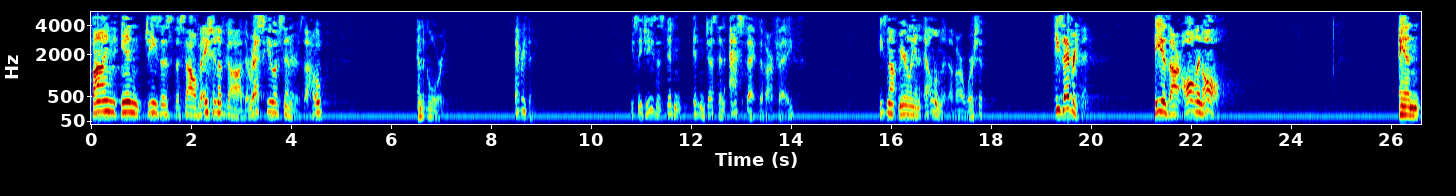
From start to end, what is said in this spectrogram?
find in Jesus the salvation of God, the rescue of sinners, the hope and the glory. Everything. You see, Jesus didn't, isn't just an aspect of our faith. He's not merely an element of our worship. He's everything. He is our all in all. And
